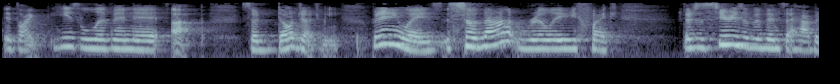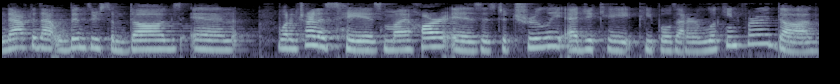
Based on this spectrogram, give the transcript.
It's like he's living it up. So don't judge me. But anyways, so that really like. There's a series of events that happened after that. We've been through some dogs, and what I'm trying to say is my heart is is to truly educate people that are looking for a dog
